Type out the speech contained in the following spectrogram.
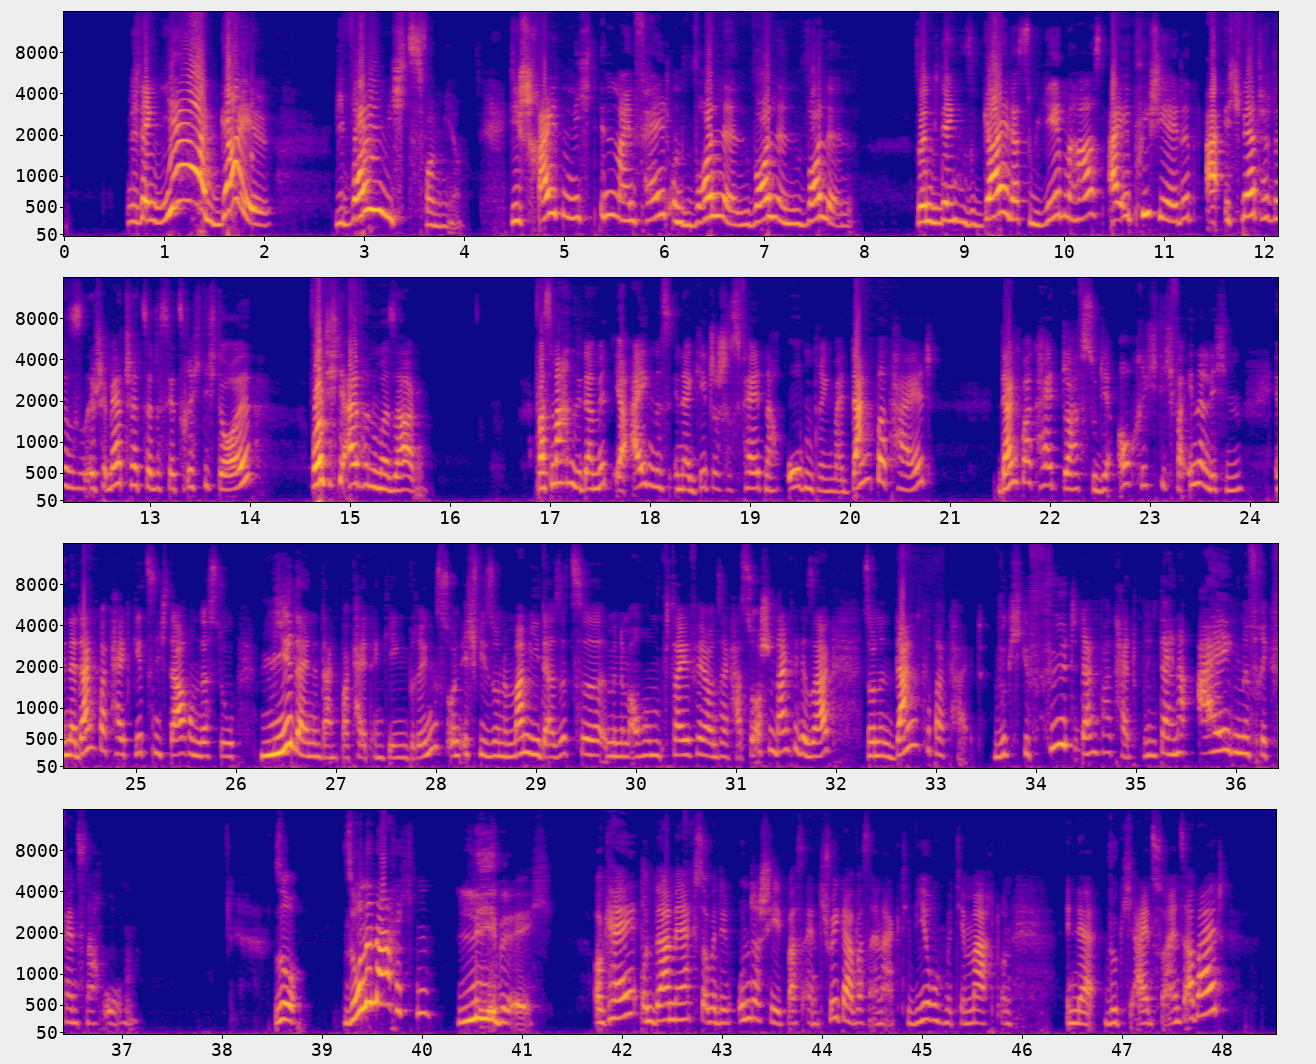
Und ich denke, ja, yeah, geil. Die wollen nichts von mir. Die schreiten nicht in mein Feld und wollen, wollen, wollen. Sondern die denken so, geil, dass du gegeben hast. I appreciate it. Ah, ich wertschätze das, ich wertschätze das jetzt richtig doll. Wollte ich dir einfach nur mal sagen. Was machen sie damit? Ihr eigenes energetisches Feld nach oben bringen. Weil Dankbarkeit, Dankbarkeit darfst du dir auch richtig verinnerlichen. In der Dankbarkeit geht es nicht darum, dass du mir deine Dankbarkeit entgegenbringst und ich wie so eine Mami da sitze mit einem Zeigefinger und sage, hast du auch schon Danke gesagt? Sondern Dankbarkeit, wirklich gefühlte Dankbarkeit, bringt deine eigene Frequenz nach oben. So, so eine Nachrichten liebe ich. Okay? Und da merkst du aber den Unterschied, was ein Trigger, was eine Aktivierung mit dir macht. Und in der wirklich 1 zu 1 Arbeit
